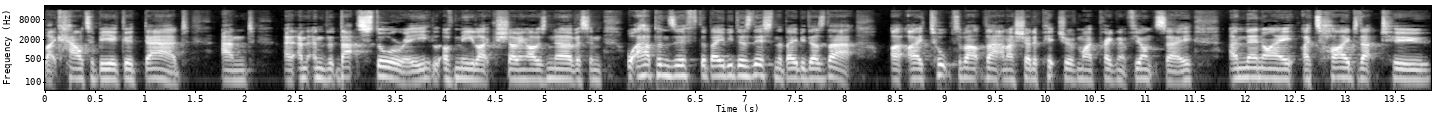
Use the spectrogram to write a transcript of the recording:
like how to be a good dad and. And, and that story of me like showing I was nervous and what happens if the baby does this and the baby does that. I, I talked about that and I showed a picture of my pregnant fiance and then I, I tied that to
